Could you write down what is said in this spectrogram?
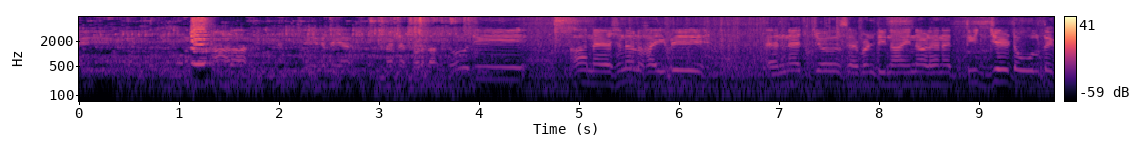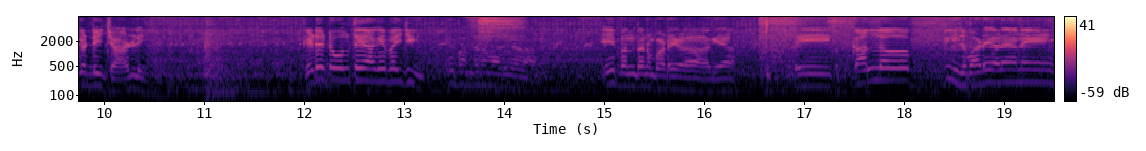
ਤੇ ਹੁਣ ਦੇਖਦੇ ਆ। ਮੈਂ ਥੋੜਾ ਦੱਸੋ ਜੀ, ਆ ਨੈਸ਼ਨਲ ਹਾਈਵੇ NH 79 ਵਾਲਿਆਂ ਨੇ ਤੀਜੇ ਟੋਲ ਤੇ ਗੱਡੀ ਚਾੜ ਲਈ। ਕਿਹੜੇ ਟੋਲ ਤੇ ਆ ਗਏ ਬਾਈ ਜੀ? ਇਹ ਬੰਦਨਵਾੜੇ ਵਾਲਾ। ਇਹ ਬੰਦਨਵਾੜੇ ਵਾਲਾ ਆ ਗਿਆ। ਤੇ ਕੱਲ ਭੀਲਵਾੜੇ ਵਾਲਿਆਂ ਨੇ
